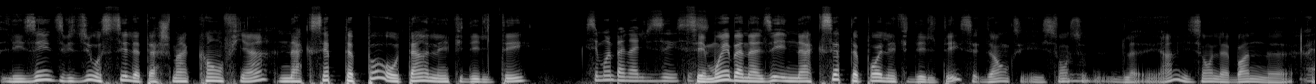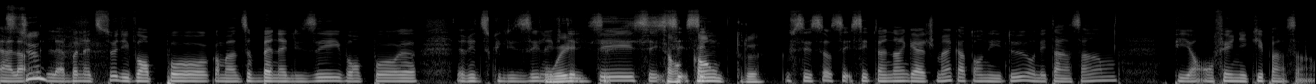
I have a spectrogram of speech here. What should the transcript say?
les individus au style d'attachement confiant n'acceptent pas autant l'infidélité. C'est moins banalisé. C'est moins banalisé. Ils n'acceptent pas l'infidélité. Donc, ils sont, Mhm. la, hein, ils ont la bonne euh, Alors, attitude. la bonne attitude, ils vont pas, comment dire, banaliser, ils vont pas euh, ridiculiser Oui, l'infidélité. c'est- ils sont contre. C'est ça, c'est- c'est un engagement. Quand on est deux, on est ensemble, puis on, on fait une équipe ensemble.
